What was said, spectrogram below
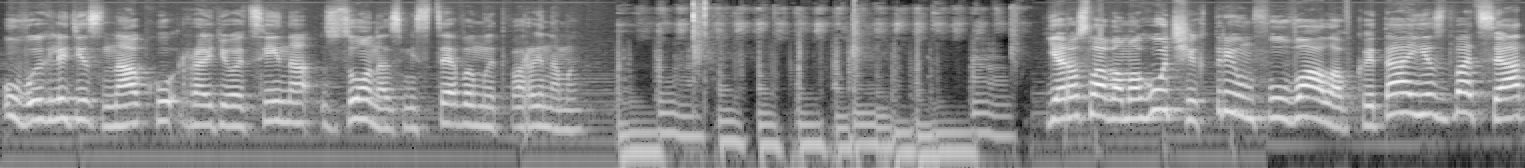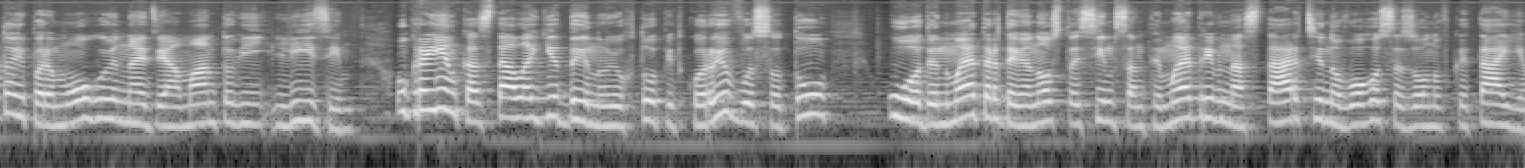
у вигляді знаку радіаційна зона з місцевими тваринами. Ярослава Магучих тріумфувала в Китаї з 20-ї перемогою на діамантовій лізі. Українка стала єдиною, хто підкорив висоту у 1 метр 97 сантиметрів на старті нового сезону в Китаї.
